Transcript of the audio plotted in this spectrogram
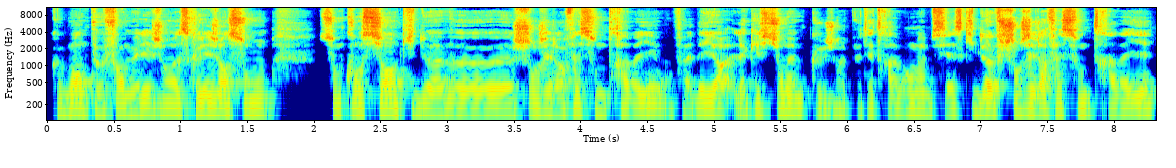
comment on peut former les gens? Est-ce que les gens sont, sont conscients qu'ils doivent changer leur façon de travailler? Enfin, d'ailleurs, la question même que j'aurais peut-être avant, même, c'est est-ce qu'ils doivent changer leur façon de travailler?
